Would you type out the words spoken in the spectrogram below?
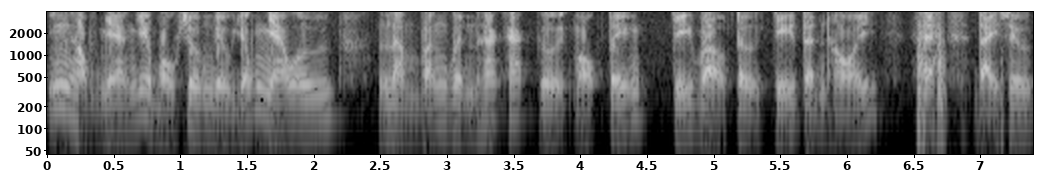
Hồng Nhan với Bộ Xương đều giống nhau ư? Lâm Văn Vinh hát hát cười một tiếng, chỉ vào từ chỉ tình hỏi. Đại sư,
